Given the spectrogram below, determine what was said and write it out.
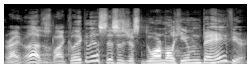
Right? Well, just like, at this, this is just normal human behavior.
